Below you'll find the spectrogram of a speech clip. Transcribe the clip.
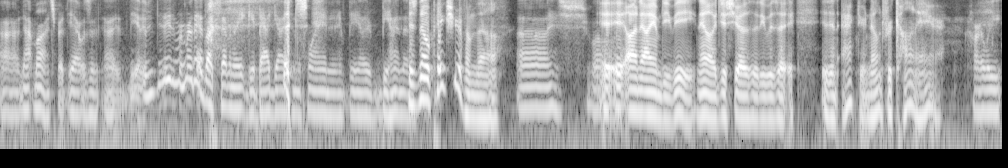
uh, not much, but yeah, it was a. Uh, it was. They, remember, they had like seven or eight bad guys in the plane, and you know, they're behind the. There's no picture of him though. Uh, well, I- I- on IMDb. No, it just shows that he was a is an actor known for Con Air, Harley.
